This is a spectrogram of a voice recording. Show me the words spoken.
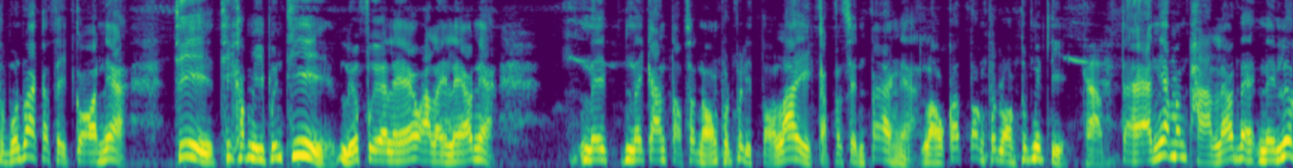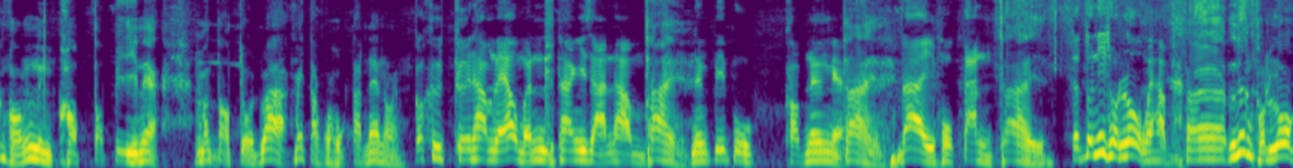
สมมุติว่าเกษตรกรเนี่ยที่ที่เขามีพื้นที่เหลือเฟือแล้วอะไรแล้วเนี่ยในในการตอบสนองผลผลิตต่อไร่กับเปอร์เซ็นต์แป้งเนี่ยเราก็ต้องทดลองทุกมิติครับแต่อันเนี้ยมันผ่านแล้วในในเรื่องของ 1 ขอบต่อปีเนี่ยมันตอบโจทย์ว่าไม่ต่ำกว่า 6 ตันแน่นอน ก็คือเคยทำแล้วเหมือนทางอีสานทำใช่หนึ่งปีปลูก ขอบหนึ่งเนี่ยใช่ได้หกตัน ใช่ แต่ตัวนี้ทนโรคไหมครับเอ่อเรื่องทนโรค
